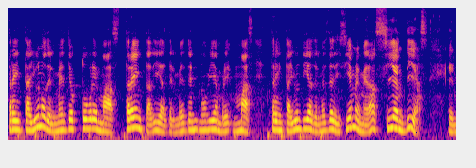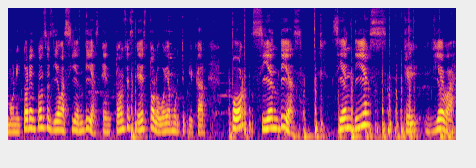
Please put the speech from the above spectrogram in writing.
31 del mes de octubre más 30 días del mes de noviembre más 31 días del mes de diciembre me da 100 días. El monitor entonces lleva 100 días. Entonces esto lo voy a multiplicar por 100 días. 100 días que lleva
